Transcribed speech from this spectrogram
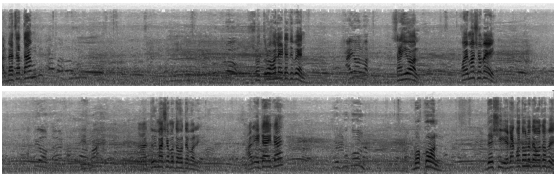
আর বেচার দাম? সতেরো হলে এটা দিবেন। শাহিওয়াল কয় মাস হবে? দুই মাসের মতো হতে পারে। আর এটা এটা? বকন। দেশি। এটা কত হলে দেওয়া যাবে?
